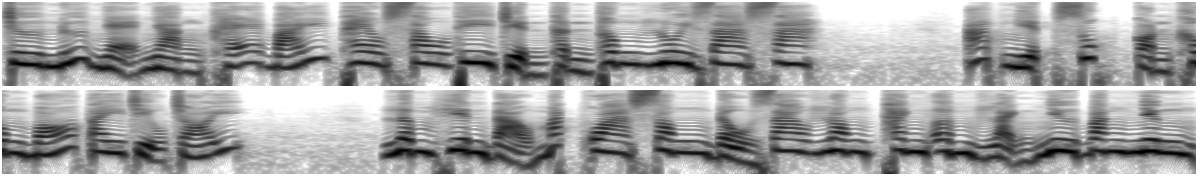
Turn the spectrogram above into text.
Chư nữ nhẹ nhàng khẽ bái theo sau thi triển thần thông lui ra xa. Áp nhiệt xúc còn không bó tay chịu chói. Lâm Hiên đảo mắt qua song đầu dao long thanh âm lạnh như băng nhưng.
